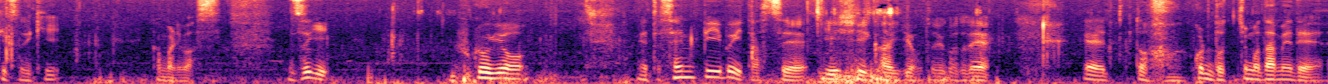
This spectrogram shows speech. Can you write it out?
引き続き頑張ります。次副業。えっと 1000PV 達成 EC 開業ということでえっとこれどっちもダメで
